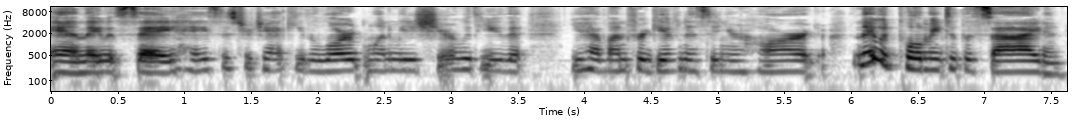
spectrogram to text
And they would say, Hey, Sister Jackie, the Lord wanted me to share with you that you have unforgiveness in your heart. And they would pull me to the side and,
